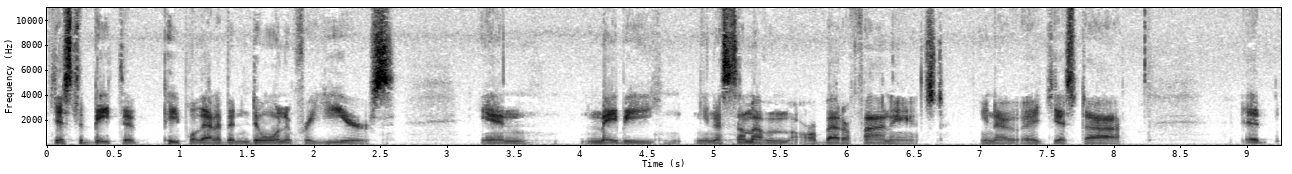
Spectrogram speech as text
just to beat the people that have been doing it for years, and maybe you know some of them are better financed. You know, it just uh, it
